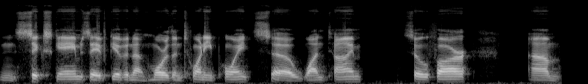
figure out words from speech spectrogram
in six games they've given up more than 20 points uh, one time so far. Um,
